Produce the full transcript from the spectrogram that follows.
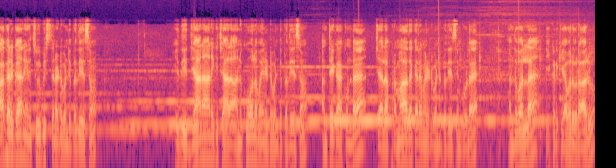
ఆఖరిగా నేను చూపిస్తున్నటువంటి ప్రదేశం ఇది ధ్యానానికి చాలా అనుకూలమైనటువంటి ప్రదేశం. అంతేకాకుండా చాలా ప్రమాదకరమైనటువంటి ప్రదేశం కూడా. అందువల్ల ఇక్కడికి ఎవరు రారు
